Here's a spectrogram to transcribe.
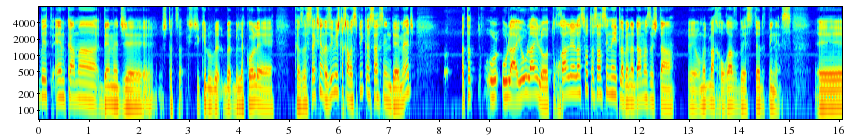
בהתאם כמה damage שאתה צריך, כאילו לכל אה, כזה section, אז אם יש לך מספיק assassin damage, אתה אולי או אולי לא, תוכל לעשות assassinate לבן אדם הזה שאתה אה, עומד מאחוריו ב stealthiness. אה,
